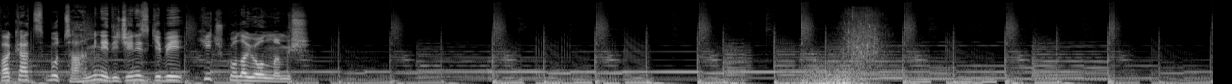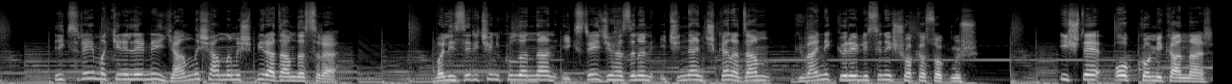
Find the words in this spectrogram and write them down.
Fakat bu tahmin edeceğiniz gibi hiç kolay olmamış. X-ray makinelerini yanlış anlamış bir adamda sıra. Valizler için kullanılan X-ray cihazının içinden çıkan adam güvenlik görevlisini şoka sokmuş. İşte o komik anlar.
